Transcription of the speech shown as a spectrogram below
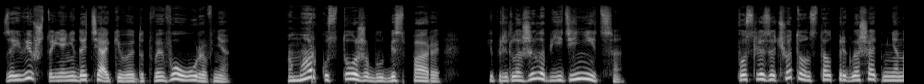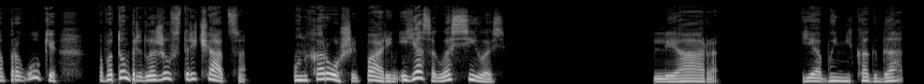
заявив, что я не дотягиваю до твоего уровня. А Маркус тоже был без пары и предложил объединиться. После зачета он стал приглашать меня на прогулки, а потом предложил встречаться. Он хороший парень, и я согласилась. Лиара, я бы никогда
